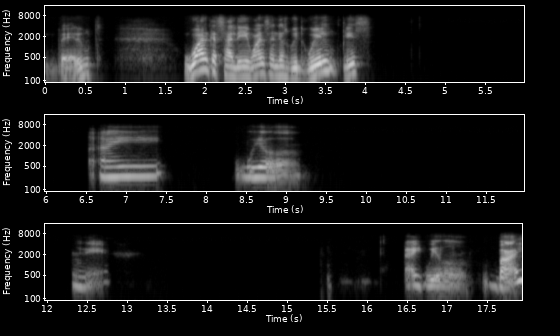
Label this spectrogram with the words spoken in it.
Very good. One Casali, one sentence with will, please. I will I will buy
